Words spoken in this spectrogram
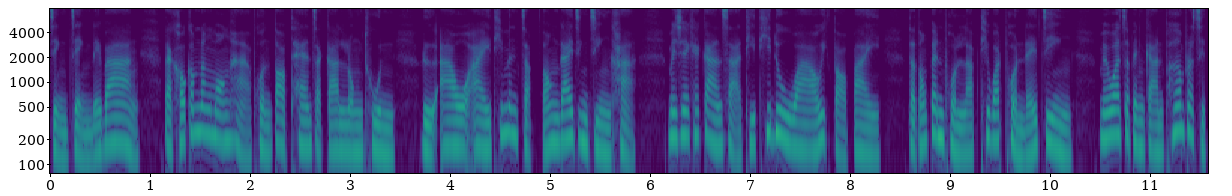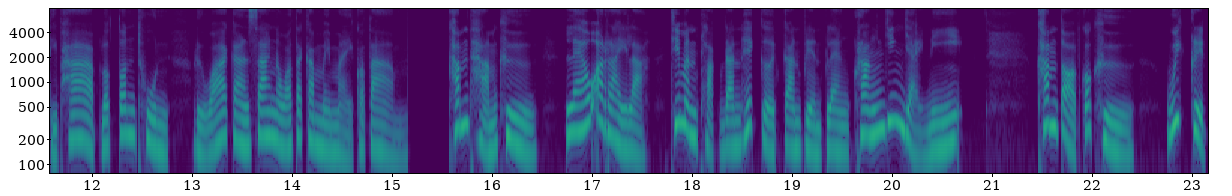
เจ๋งๆ ได้บ้าง แต่เขากำลังมองหาผลตอบแทนจากการลงทุน หรือ ROI ที่มันจับต้องได้จริง ๆ ค่ะ ไม่ใช่แค่การสาธิตที่ดูว้าวอีกต่อไป แต่ต้องเป็นผลลัพธ์ที่วัดผลได้จริง ไม่ว่าจะเป็นการเพิ่มประสิทธิภาพ ลดต้นทุน หรือว่าการสร้างนวัตกรรมใหม่ๆ ก็ตามคำถามคือ แล้วอะไรล่ะ ที่มันผลักดันให้เกิดการเปลี่ยนแปลงครั้งยิ่งใหญ่นี้คำตอบก็คือ วิกฤต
